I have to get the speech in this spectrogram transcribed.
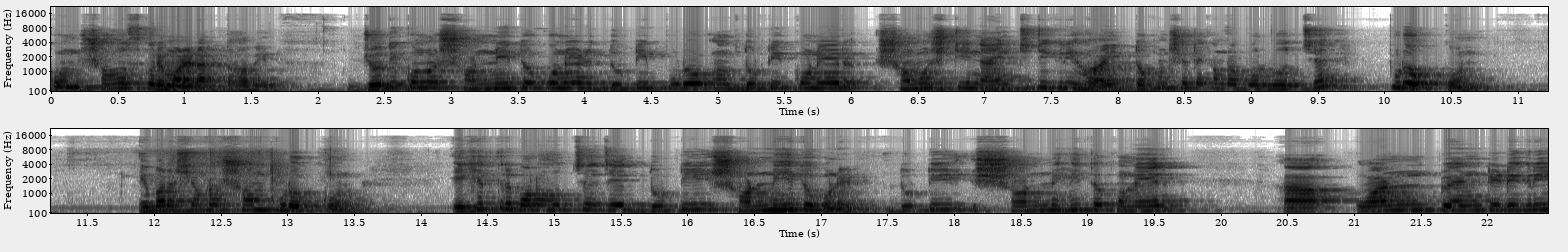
কোণ। সহজ করে মনে রাখতে হবে। যদি কোনো সন্নিহিত কোণের দুটি পূরক, দুটি কোণের সমষ্টি নাইনটি ডিগ্রি হয়, তখন সেটাকে আমরা বলব হচ্ছে পূরক কোণ। এবার আসি আমরা সম্পূরক কোণ। এক্ষেত্রে বলা হচ্ছে যে দুটি সন্নিহিত কোণের, দুটি সন্নিহিত কোণের ওয়ান টোয়েন্টি ডিগ্রি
